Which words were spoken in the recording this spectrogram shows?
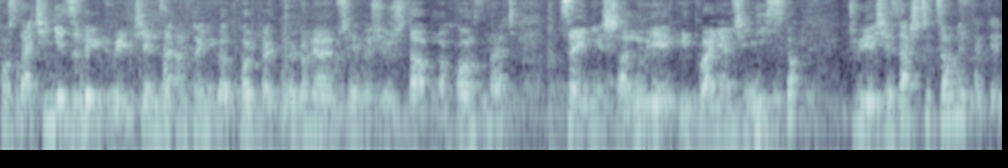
postaci niezwykłej, księdza Antoniego Dworka, którego miałem przyjemność już dawno poznać. Cenię, szanuję i kłaniam się nisko. Czuję się zaszczycony, tak jak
